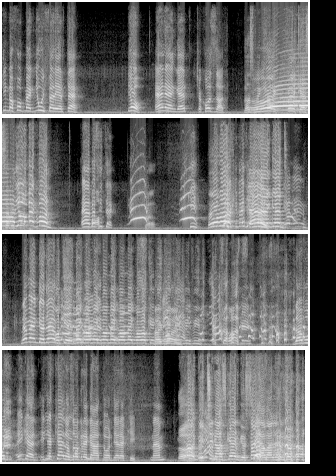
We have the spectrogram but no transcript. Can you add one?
Kinga, fogd meg, nyújj fel érte! Jó, el ne engedd, csak hozzad. De azt még fel, fel kell szedni. Jó, megvan! Elveszitek! Ki? Jó, Valaki vegye el! Elengedd! Jövünk. Nem enged el! Oké, megvan, megvan, megvan, megvan, oké, vidd, Megvan. vidd, vidd, vidd, vidd. De amúgy, igen, ide kell az agregátor, gyerekik. Nem? Na, Jaj, mit csinálsz, Gergő? Szálljál róla.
